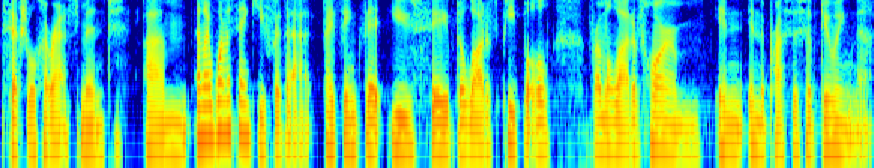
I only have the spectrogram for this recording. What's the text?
sexual harassment um, and I want to thank you for that. I think that you saved a lot of people from a lot of harm in, in the process of doing that.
